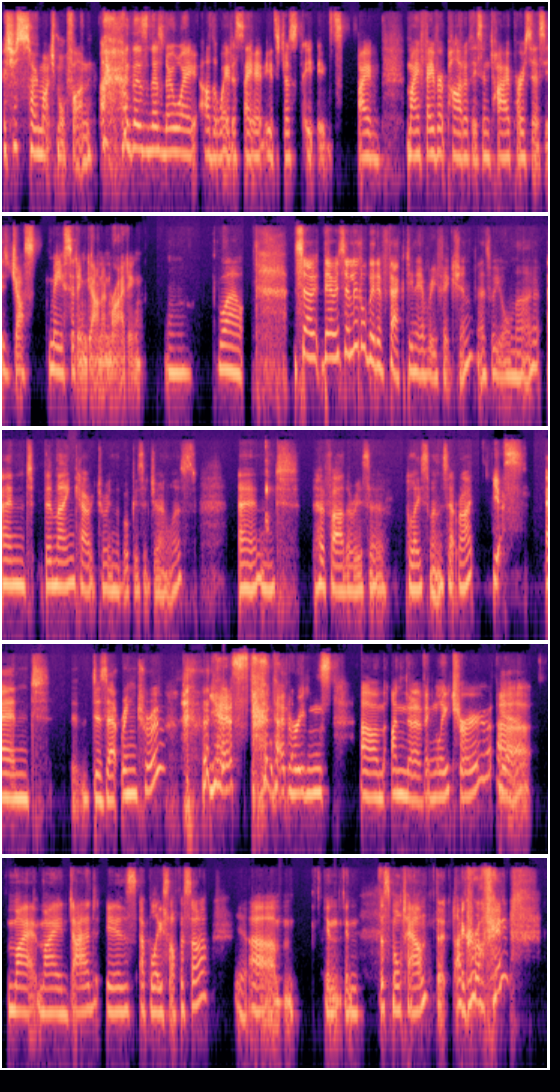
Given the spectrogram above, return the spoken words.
it's just so much more fun. There's there's no way other way to say it. It's just it, it's I my favorite part of this entire process is just me sitting down and writing. Mm. Wow. So there is a little bit of fact in every fiction, as we all know. And the main character in the book is a journalist, and her father is a policeman. Is that right? Yes. And does that ring true? yes, that, that rings um, unnervingly true. Yeah. Uh, my my dad is a police officer Yeah. um, in in the small town that I grew up in,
